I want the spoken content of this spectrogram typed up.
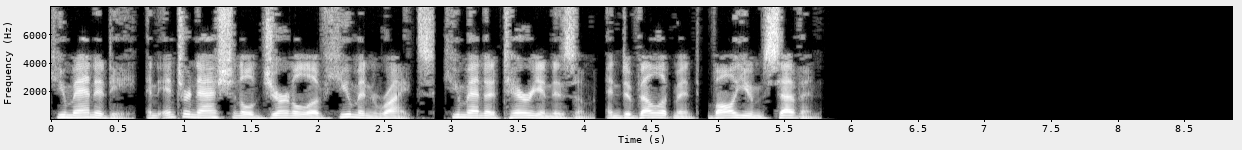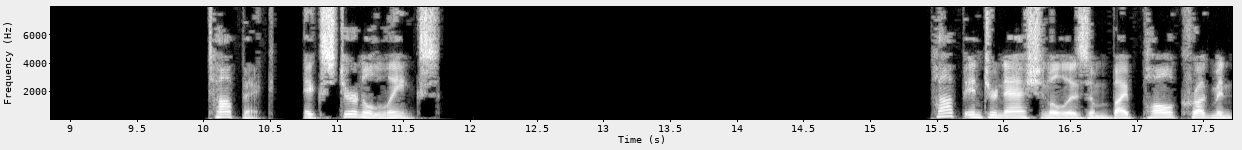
Humanity, An International Journal of Human Rights, Humanitarianism, and Development, Volume 7. External links Pop Internationalism by Paul Krugman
